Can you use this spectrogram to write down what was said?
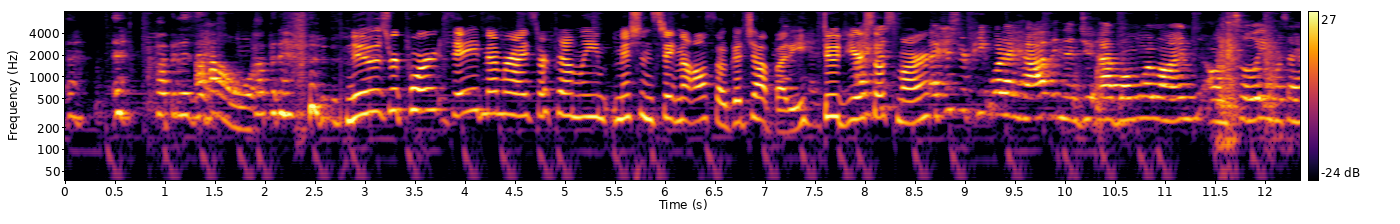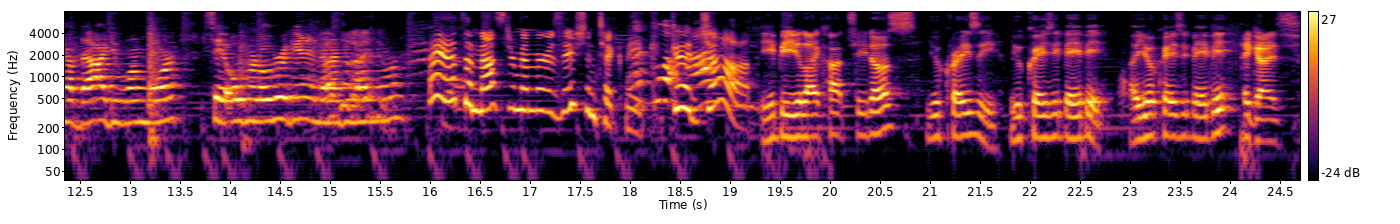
Pop it in. Ow. Pop it in. News report. Zade memorized our family mission statement also. Good job, buddy. Dude, you're I so just- smart. I just repeat what I have and then do add one more line on slowly. And once I have that, I do one more, say it over and over again, and then I do one more. Hey, that's a master memorization technique. Good I- job. Evie, you like hot Cheetos? You crazy. You crazy baby. Are you a crazy baby? Hey guys,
